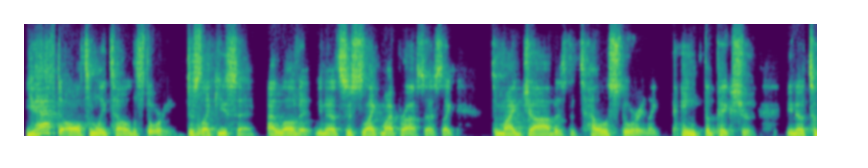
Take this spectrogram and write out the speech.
You have to ultimately tell the story, just mm-hmm. like you said. I love it. You know, it's just like my process. Like So my job is to tell a story, like paint the picture, you know, to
